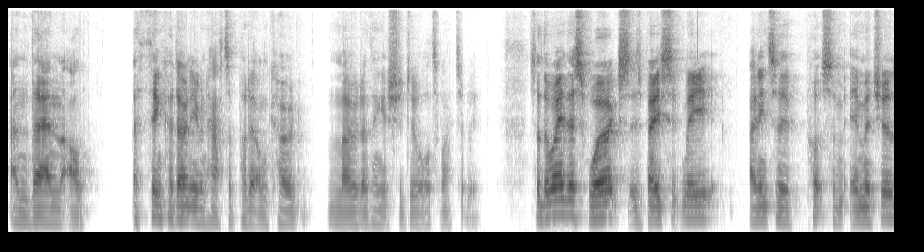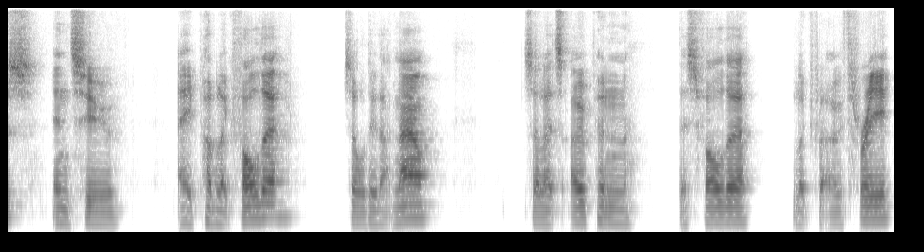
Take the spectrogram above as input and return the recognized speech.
And then I'll, I think I don't even have to put it on code mode. I think it should do it automatically. So the way this works is basically I need to put some images into a public folder. So we'll do that now. So let's open this folder, look for O3,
